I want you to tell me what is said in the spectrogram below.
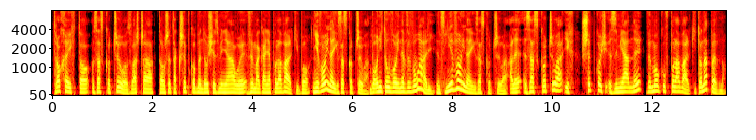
trochę ich to zaskoczyło, zwłaszcza to, że tak szybko będą się zmieniały wymagania pola walki, bo nie wojna ich zaskoczyła, bo oni tą wojnę wywołali. Więc nie wojna ich zaskoczyła, ale zaskoczyła ich szybkość zmiany wymogów pola walki. To na pewno,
